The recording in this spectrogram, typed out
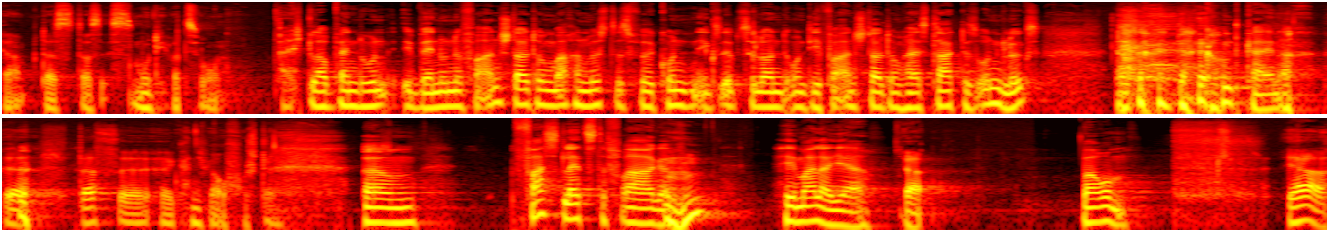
ja, das, das ist Motivation. Ich glaube, wenn du, wenn du eine Veranstaltung machen müsstest für Kunden XY und die Veranstaltung heißt Tag des Unglücks, da kommt keiner. Ja, das äh, kann ich mir auch vorstellen. Ähm, fast letzte Frage. Mhm. Himalaya. Ja. Warum? Ja,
